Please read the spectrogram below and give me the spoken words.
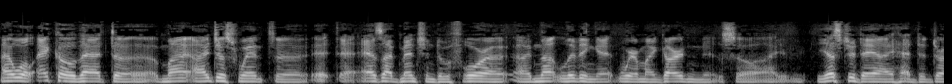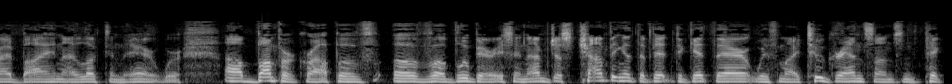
I will echo that. Uh, my I just went uh, it, as I've mentioned before. I, I'm not living at where my garden is, so I yesterday I had to drive by and I looked, and there were a bumper crop of of uh, blueberries, and I'm just chomping at the bit to get there with my two grandsons and pick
